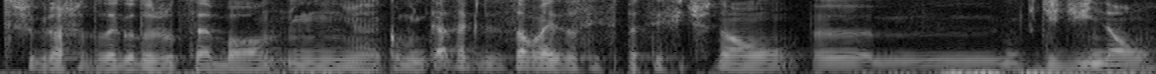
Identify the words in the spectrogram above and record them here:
trzy grosze do tego dorzucę, bo mm, komunikacja kryzysowa jest dosyć specyficzną dziedziną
